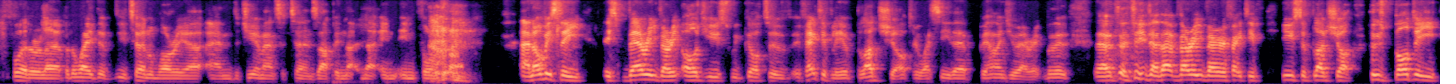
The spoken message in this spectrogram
spoiler alert, but the way that the Eternal Warrior and the Geomancer turns up in that in, in, in Five. And obviously this very very odd use we've got of effectively of Bloodshot, who I see there behind you, Eric. But uh, you know, that very very effective use of Bloodshot, whose body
